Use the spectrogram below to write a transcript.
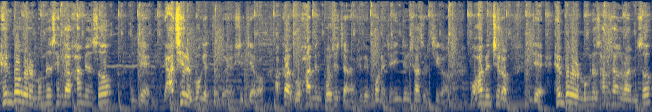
햄버거를 먹는 생각하면서 이제 야채를 먹였던 거예요 실제로 아까 그 화면 보셨잖아요 휴대폰에 이제 인증샷으로 찍은 그 화면처럼 이제 햄버거를 먹는 상상을 하면서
